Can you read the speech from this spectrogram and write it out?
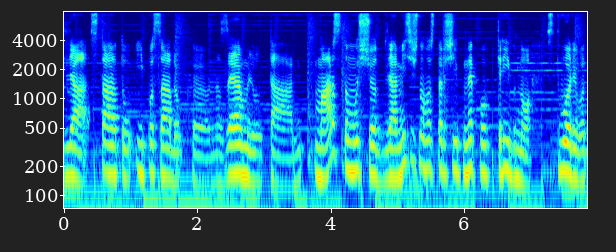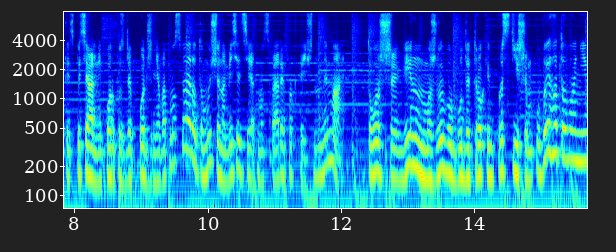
для старту і посадок е, на землю та Марс, тому що для місячного Starship не потрібно створювати спеціальний корпус для входження в атмосферу, тому що на місяці атмосфери фактично немає. Тож він можливо буде трохи простішим у виготовленні.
